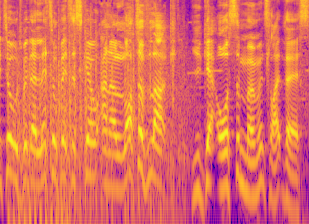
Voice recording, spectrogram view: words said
With a little bit of skill and a lot of luck, you get awesome moments like this.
